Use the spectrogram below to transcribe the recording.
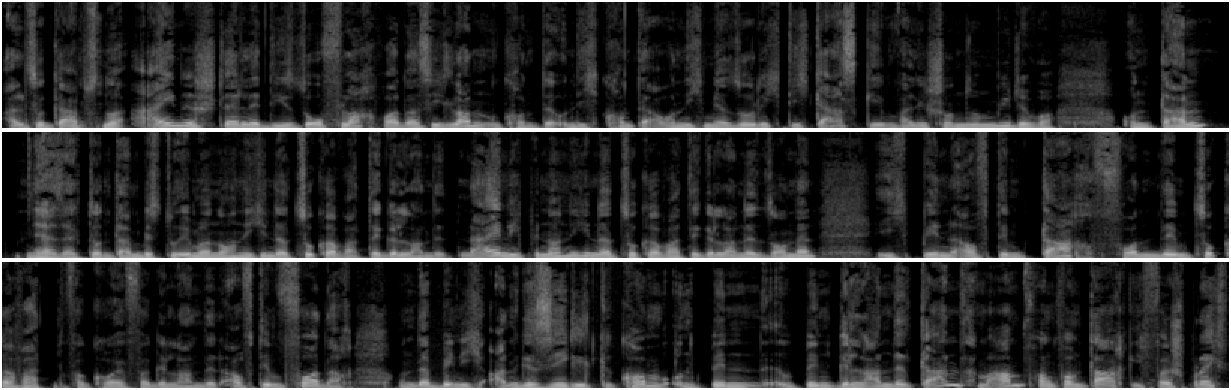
Also gab es nur eine Stelle, die so flach war, dass ich landen konnte und ich konnte auch nicht mehr so richtig Gas geben, weil ich schon so müde war. Und dann er sagt, und dann bist du immer noch nicht in der Zuckerwatte gelandet. Nein, ich bin noch nicht in der Zuckerwatte gelandet, sondern ich bin auf dem Dach von dem Zuckerwattenverkäufer gelandet, auf dem Vordach. Und da bin ich angesegelt gekommen und bin, bin gelandet ganz am Anfang vom Dach, ich verspreche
